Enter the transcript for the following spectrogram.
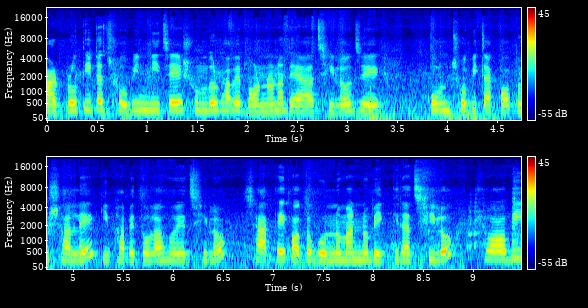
আর প্রতিটা ছবির নিচে সুন্দরভাবে বর্ণনা দেওয়া ছিল যে কোন ছবিটা কত সালে, কীভাবে তোলা হয়েছিল, সাথে কত গণ্যমান্য ব্যক্তিরা ছিল, সবই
